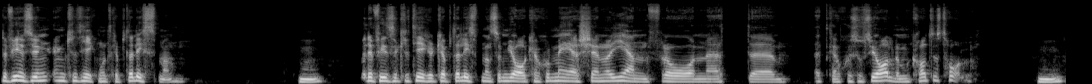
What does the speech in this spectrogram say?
Det finns ju en, en kritik mot kapitalismen. Mm. Men det finns en kritik av kapitalismen som jag kanske mer känner igen från ett, eh, ett kanske socialdemokratiskt håll. Mm.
